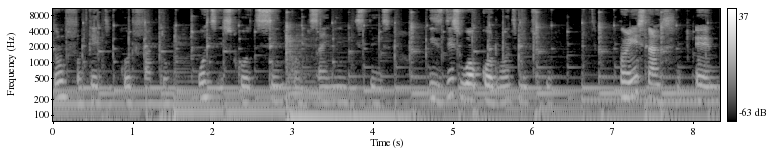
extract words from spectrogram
don't forget the God factor. What is God saying concerning these things? Is this what God wants me to do? For instance, um,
